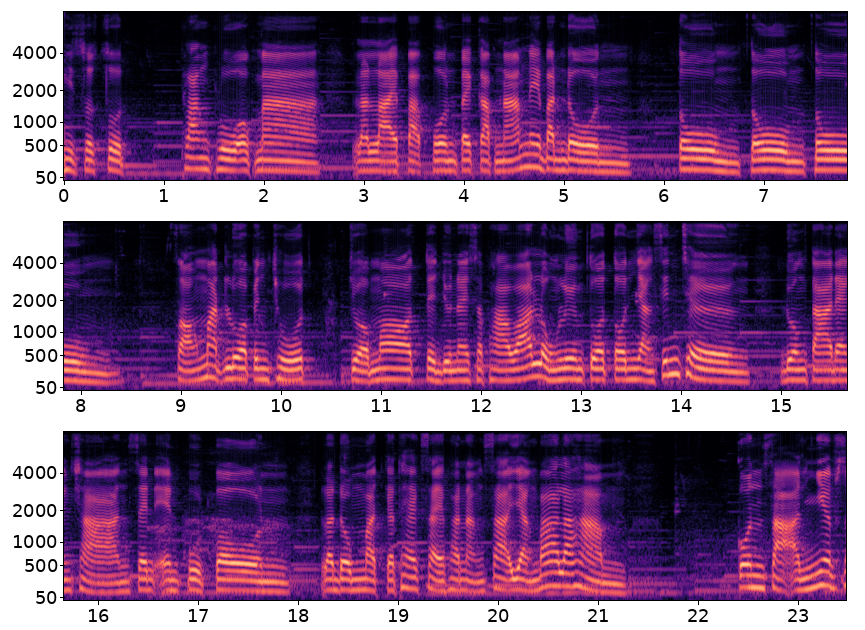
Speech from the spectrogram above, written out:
หิตสุดๆ พลังพลูออกมา ละลายปะปนไปกับน้ำในบันโดลตูม ตูม ตูม สองหมัดรัวเป็นชุด จั่วหมอติดอยู่ในสภาวะหลงลืมตัวตนอย่างสิ้นเชิง ดวงตาแดงฉาน เส้นเอ็นปูดโปน ระดมหมัดกระแทกใส่ผนังสะอย่างบ้าระห่ำก้นสะอันเงียบส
